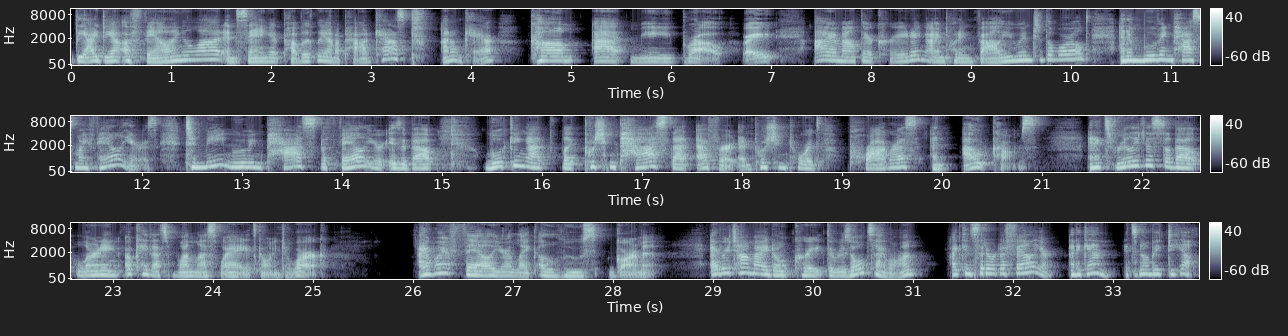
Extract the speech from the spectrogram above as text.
the idea of failing a lot and saying it publicly on a podcast, I don't care. Come at me, bro, right? I am out there creating, I'm putting value into the world, and I'm moving past my failures. To me, moving past the failure is about looking at like pushing past that effort and pushing towards progress and outcomes. And it's really just about learning okay, that's one less way it's going to work. I wear failure like a loose garment. Every time I don't create the results I want, I consider it a failure. And again, it's no big deal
